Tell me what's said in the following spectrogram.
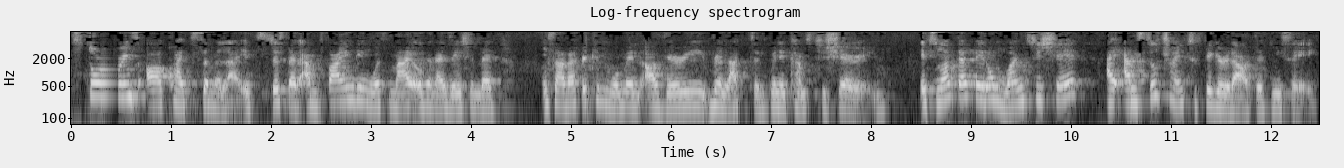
stories are quite similar. It's just that I'm finding with my organization that South African women are very reluctant when it comes to sharing. It's not that they don't want to share. I, am still trying to figure it out, let me say.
